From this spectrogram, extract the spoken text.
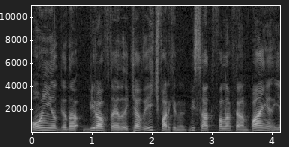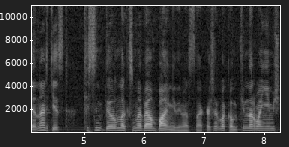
10 yıl ya da 1 hafta ya da 2 hafta hiç fark etmez. 1 saat falan filan ban yiyen herkes kesinlikle yorumlar kısmına ben ban yedim yazsın arkadaşlar. Bakalım kimler ban yemiş.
